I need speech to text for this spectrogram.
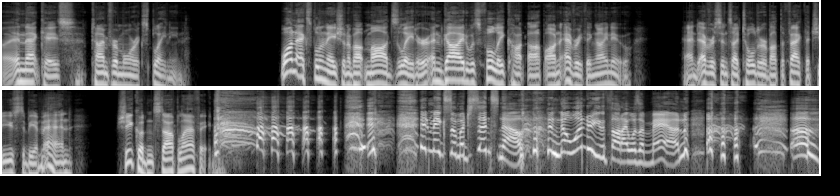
In that case, time for more explaining. One explanation about mods later, and Guide was fully caught up on everything I knew. And ever since I told her about the fact that she used to be a man, she couldn't stop laughing. it, it makes so much sense now. no wonder you thought I was a man. oh,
